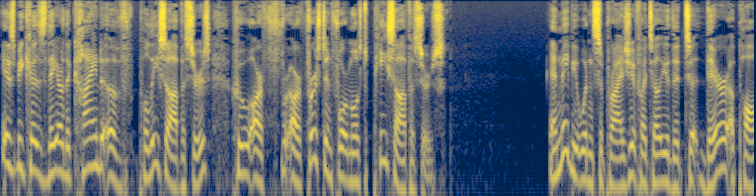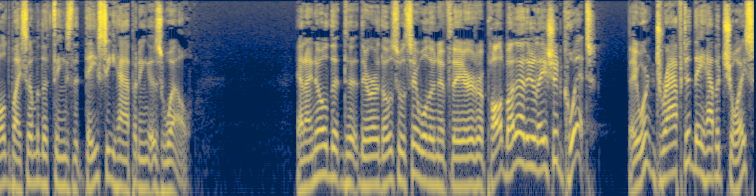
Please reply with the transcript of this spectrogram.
is because they are the kind of police officers who are f- are first and foremost peace officers. And maybe it wouldn't surprise you if I tell you that uh, they're appalled by some of the things that they see happening as well. And I know that the, there are those who will say, well, then if they're appalled by that, they should quit. They weren't drafted, they have a choice.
